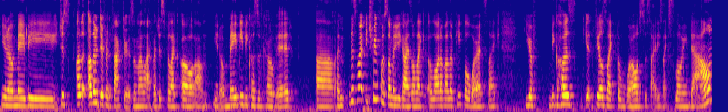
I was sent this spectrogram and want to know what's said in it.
you know, maybe just other, other different factors in my life. I just feel like, oh, um, you know, maybe because of COVID, uh, and this might be true for some of you guys or like a lot of other people where it's like you're because it feels like the world society is like slowing down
